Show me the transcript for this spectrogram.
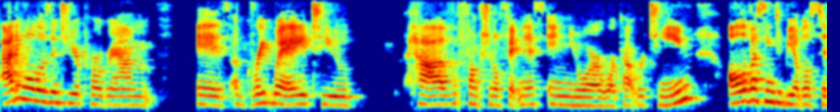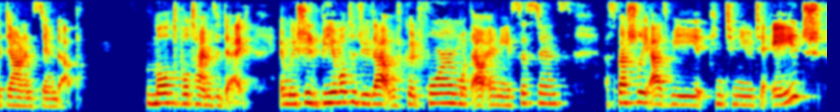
adding all those into your program is a great way to have functional fitness in your workout routine. All of us need to be able to sit down and stand up multiple times a day. And we should be able to do that with good form without any assistance, especially as we continue to age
